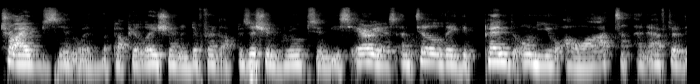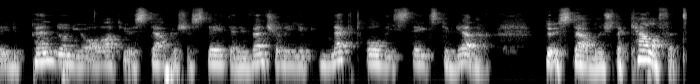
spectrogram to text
tribes and with the population and different opposition groups in these areas until they depend on you a lot. And after they depend on you a lot, you establish a state and eventually you connect all these states together to establish the caliphate.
